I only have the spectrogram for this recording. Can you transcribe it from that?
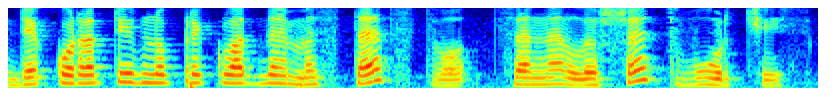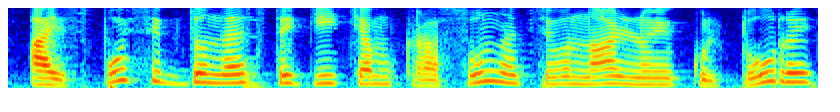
Декоративно-прикладне мистецтво це не лише творчість, а й спосіб донести дітям красу національної культури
